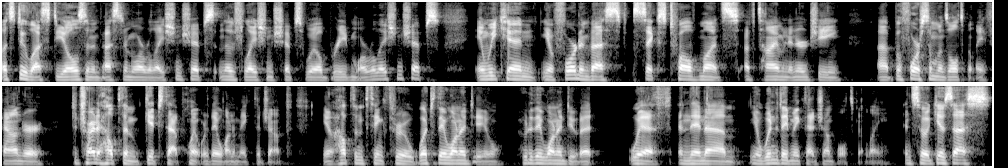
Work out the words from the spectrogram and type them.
let's do less deals and invest in more relationships and those relationships will breed more relationships. And we can you know forward invest six 12 months of time and energy uh, before someone's ultimately a founder to try to help them get to that point where they want to make the jump. You know help them think through what do they want to do who do they want to do it with and then um, you know when do they make that jump ultimately? And so it gives us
